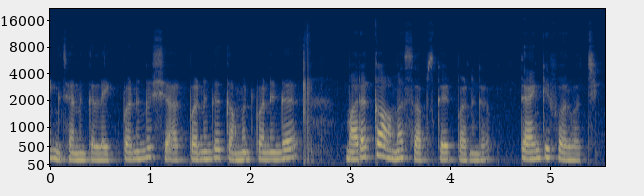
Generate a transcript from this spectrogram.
எங்கள் சேனலுக்கு லைக் பண்ணுங்கள் ஷேர் பண்ணுங்கள் கமெண்ட் பண்ணுங்கள் மறக்காமல் சப்ஸ்கிரைப் பண்ணுங்கள் தேங்க்யூ ஃபார் வாட்சிங்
